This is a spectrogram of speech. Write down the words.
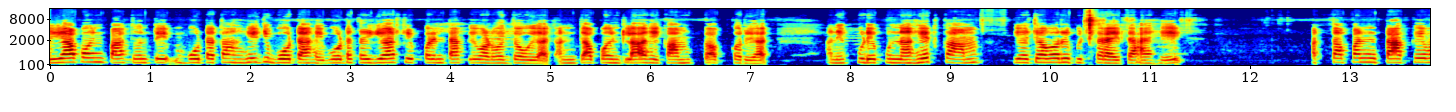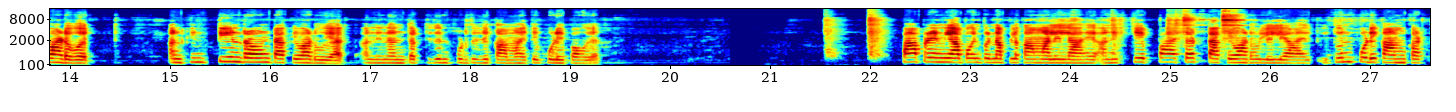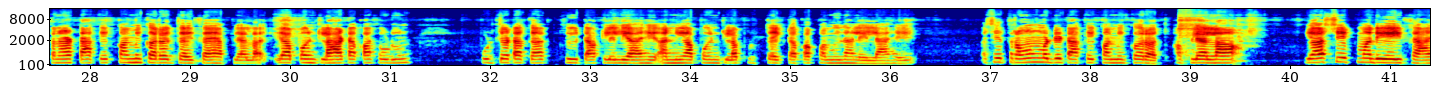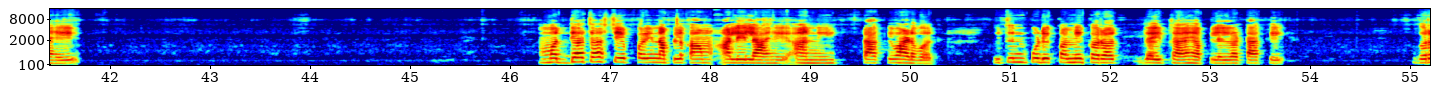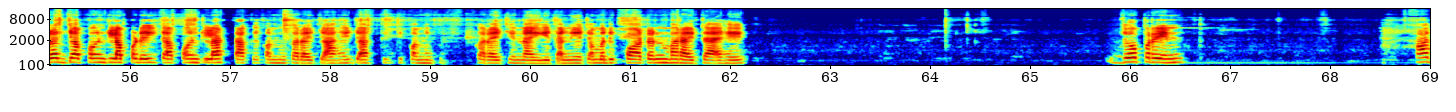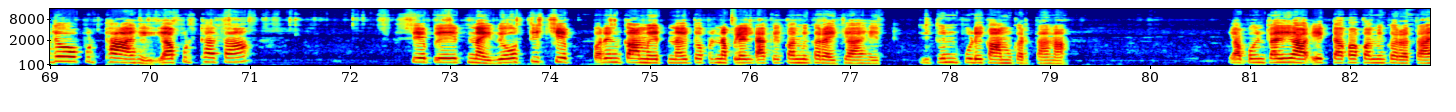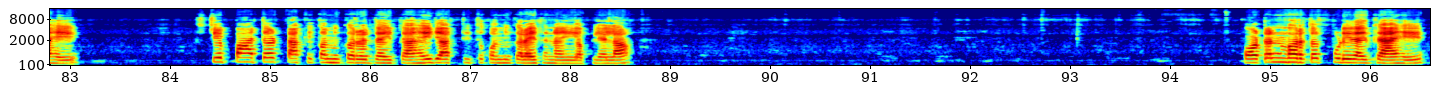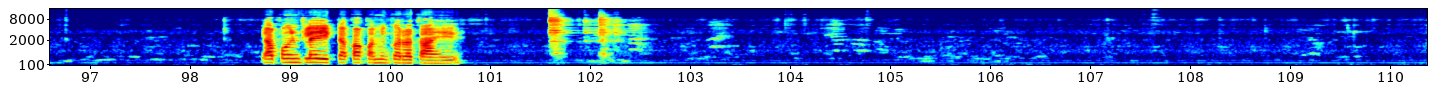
या पॉईंटपासून ते बोटाचा हे जी बोट आहे बोटाचा या शेपपर्यंत टाके वाढवत जाऊयात. आणि त्या पॉईंटला हे काम स्टॉप करूयात. आणि पुढे पुन्हा हेच काम याच्यावर रिपीट करायचं आहे. आत्ता आपण टाके वाढवत आणखीन तीन राऊंड टाके वाढवूयात आणि नंतर तिथून पुढचं जे काम आहे ते पुढे पाहूयात. पापरेन या पॉईंट पण आपलं काम आलेलं आहे आणि स्टेप टाके वाढवलेले आहेत. इथून पुढे काम करताना टाके कमी करत जायचं आहे आपल्याला. या पॉईंटला हा टाका सोडून पुढच्या टाक्यात सुई टाकलेली आहे आणि या पॉईंटला पुढचा एक टाका कमी झालेला आहे. असेच राऊंडमध्ये टाके कमी करत आपल्याला या शेपमध्ये यायचं आहे. मध्याच्या स्टेपपर्यंत आपलं काम आलेलं आहे आणि टाके वाढवत. इथून पुढे कमी करत जायचं आहे आपल्याला टाके. गरज ज्या पॉईंटला पडेल त्या पॉईंटला टाके कमी करायचे आहे. जास्तीचे कमी करायचे नाही आहेत आणि याच्यामध्ये कॉटन भरायचं आहे. जोपर्यंत हा जो पुठ्ठा आहे या पुठ्ठाचा शेप येत नाही. व्यवस्थित शेप शेपपर्यंत काम येत नाही तोपर्यंत आपल्याला टाके कमी करायचे आहेत. इथून पुढे काम करताना. या पॉईंटलाही एक टाका कमी करत आहे. स्टेप पाहतर टाके कमी करत जायचं आहे. जास्तीचं कमी करायचं नाही आपल्याला. कॉटन भरतच पुढे जायचं आहे. या पॉईंटला एक टक्का कमी करत आहे.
